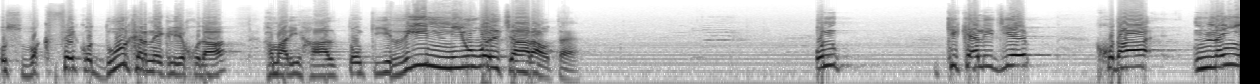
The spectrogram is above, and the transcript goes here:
اس وقفے کو دور کرنے کے لیے خدا ہماری حالتوں کی ری نیوول چاہ رہا ہوتا ہے۔ ان کی کہہ لیجیے، خدا نئی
